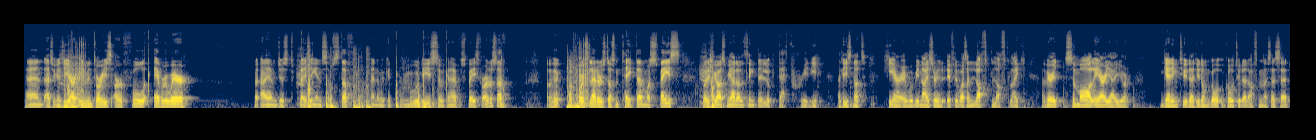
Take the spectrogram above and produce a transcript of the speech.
And as you can see, our inventories are full everywhere. But I am just placing in some stuff and then we can remove these so we can have space for other stuff. Of, course, ladders doesn't take that much space, but if you ask me, I don't think they look that pretty. At least not here. It would be nicer if there was a loft, loft, like a very small area you're getting to that you don't go, go to that often, as I said.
